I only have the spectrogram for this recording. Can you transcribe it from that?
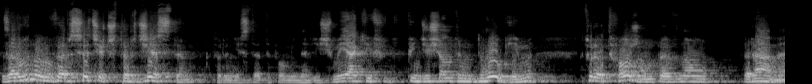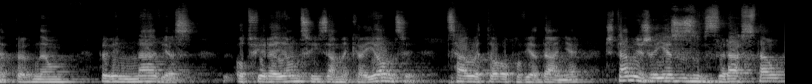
zarówno w wersecie 40, który niestety pominęliśmy, jak i w 52, które tworzą pewną ramę, pewną, pewien nawias otwierający i zamykający całe to opowiadanie, czytamy, że Jezus wzrastał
